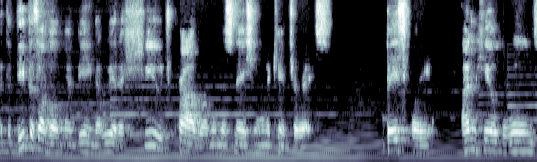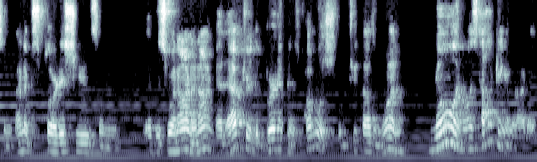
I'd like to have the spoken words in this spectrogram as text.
at the deepest level of my being that we had a huge problem in this nation when it came to race. Basically, unhealed wounds and unexplored issues, and it just went on and on. And after The Burning was published in 2001, no one was talking about it.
